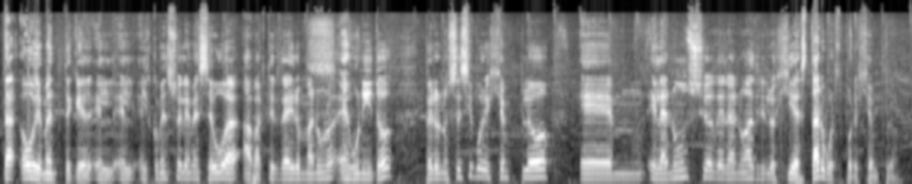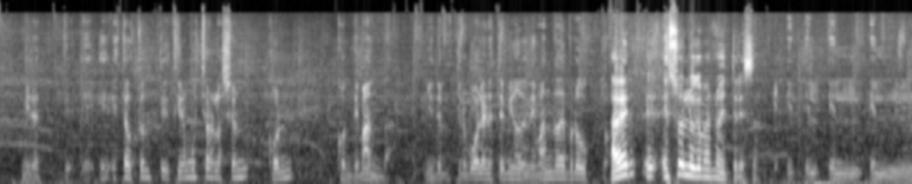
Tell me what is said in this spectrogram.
ta- obviamente que el, el- el comienzo del MCU a, a partir de Iron Man 1 es un hito, pero no sé si, por ejemplo, eh, el anuncio de la nueva trilogía de Star Wars, por ejemplo. Mira, te- eh, esta cuestión tiene mucha relación con, con demanda. Yo te, te lo puedo hablar en términos de demanda de producto. A ver, eh, eso es lo que más nos interesa. el, el-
